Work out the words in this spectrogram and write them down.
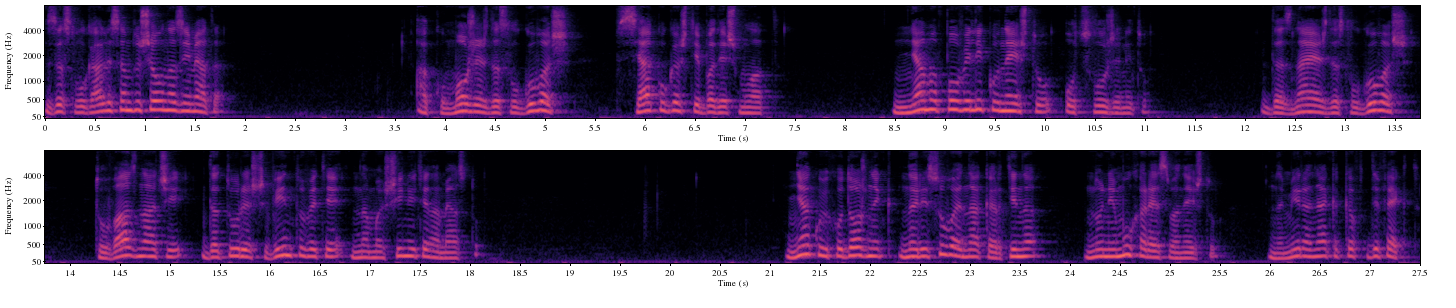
Заслуга ли съм дошъл на земята? Ако можеш да слугуваш, всякога ще бъдеш млад. Няма по-велико нещо от служенето. Да знаеш да слугуваш, това значи да туреш винтовете на машините на място. Някой художник нарисува една картина, но не му харесва нещо. Намира някакъв дефект.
